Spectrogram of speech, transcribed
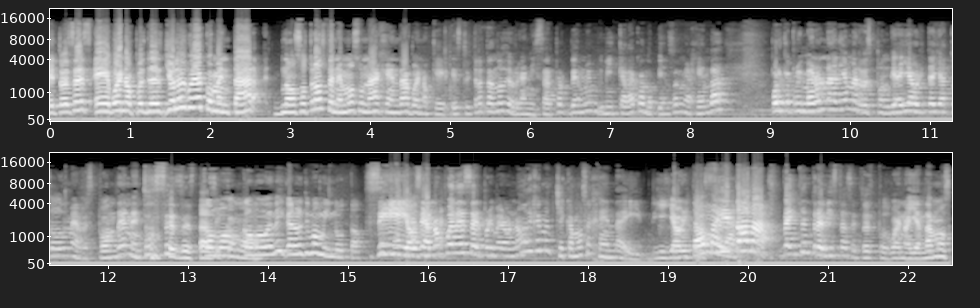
Entonces, eh, bueno, pues les- yo les voy a comentar, nosotros tenemos una agenda, bueno, que estoy tratando de organizar, porque vean mi, mi cara cuando pienso en mi agenda, porque primero nadie me respondía y ahorita ya todos me responden, entonces está como, así como... como buen mexicano último minuto. Sí, o sea, no puede ser primero, no, déjanos, checamos agenda y, y ya ahorita, Tómala. sí, toma, 20 entrevistas, entonces pues bueno, ahí andamos.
